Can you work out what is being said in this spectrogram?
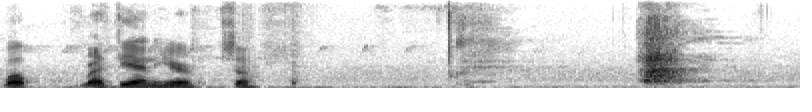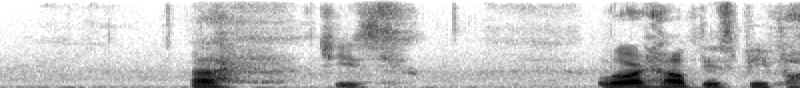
Well, we're at the end here. So. Ah, jeez. Lord help these people.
